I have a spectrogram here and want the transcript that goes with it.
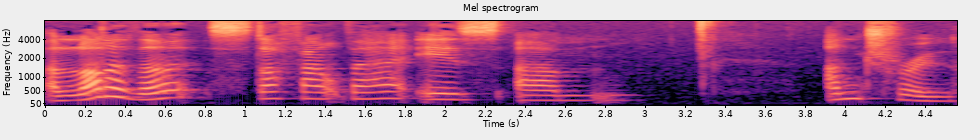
A lot of the stuff out there is um, untrue,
